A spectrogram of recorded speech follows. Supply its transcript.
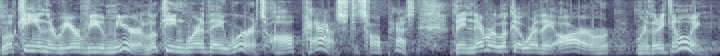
looking in the rearview mirror, looking where they were. It's all past. It's all past. They never look at where they are or where they're going.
